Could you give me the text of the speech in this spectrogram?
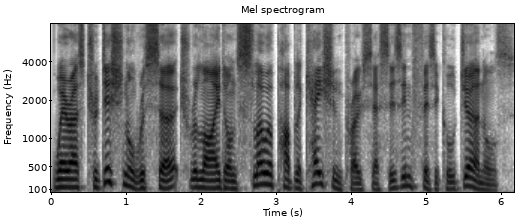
Whereas traditional research relied on slower publication processes in physical journals.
